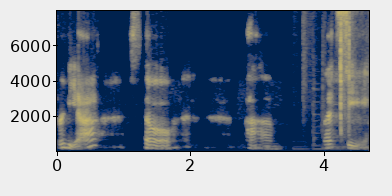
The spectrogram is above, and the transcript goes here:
trivia. So, um, Let's see.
